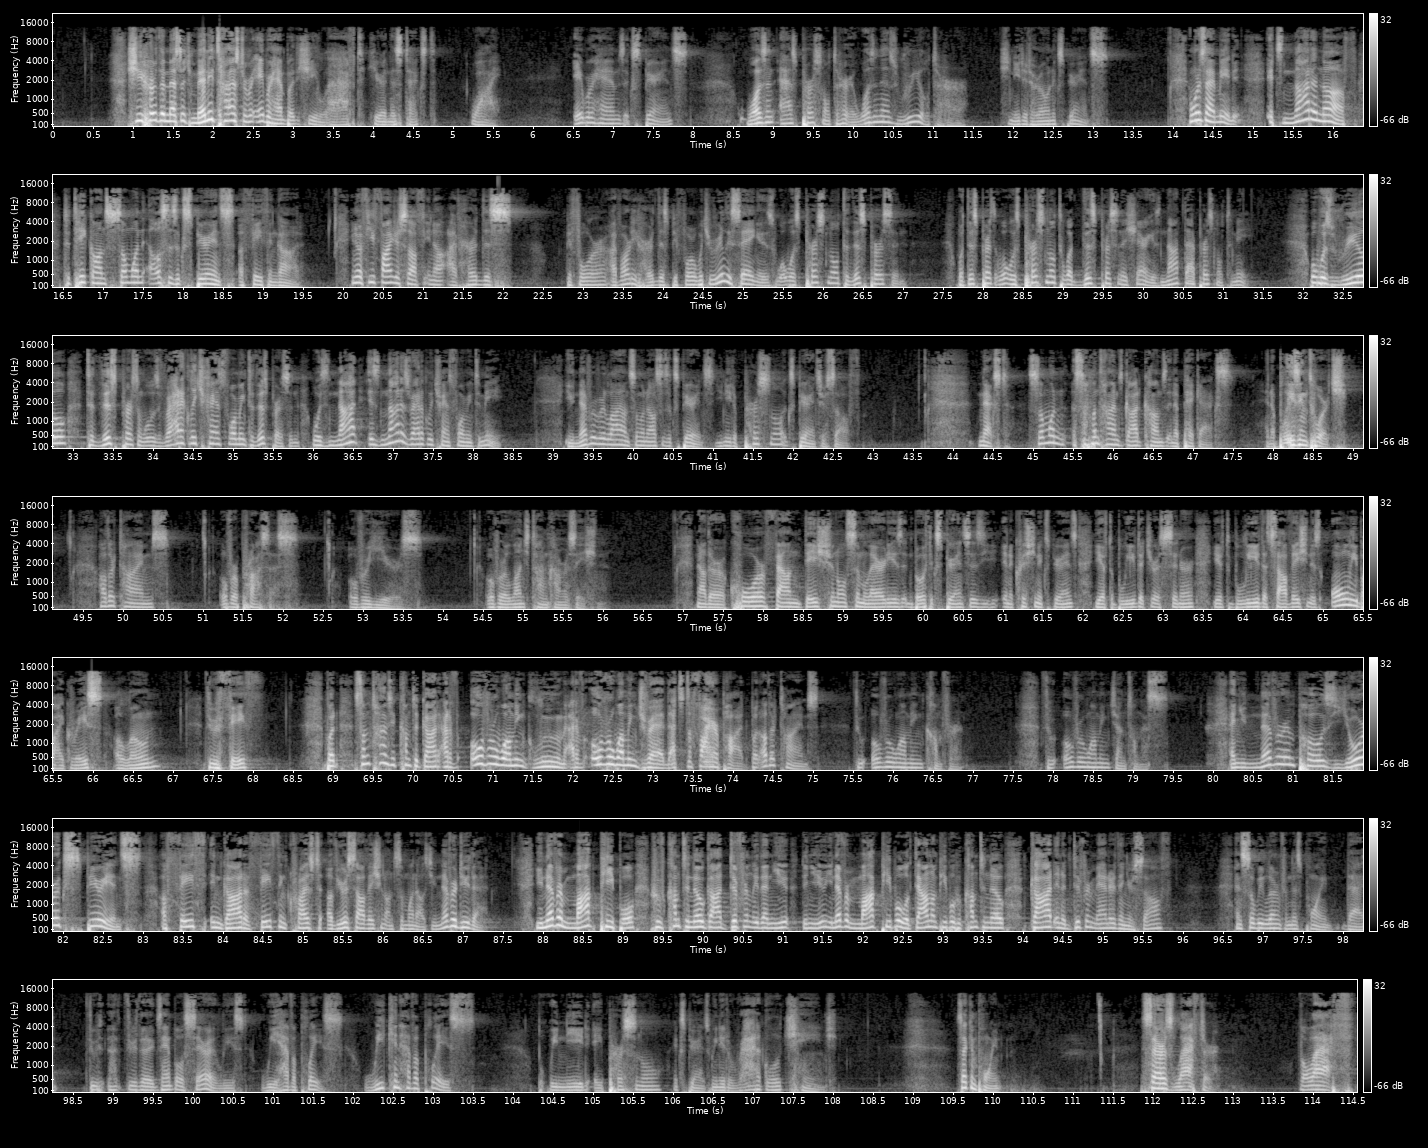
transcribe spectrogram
She heard the message many times from Abraham, but she laughed here in this text. Why? Abraham's experience wasn't as personal to her. It wasn't as real to her. She needed her own experience. And what does that mean? It's not enough to take on someone else's experience of faith in God. You know, if you find yourself, you know, I've heard this before, I've already heard this before, what you're really saying is what was personal to this person what this person, what was personal to what this person is sharing is not that personal to me. What was real to this person, what was radically transforming to this person was not, is not as radically transforming to me. You never rely on someone else's experience. You need a personal experience yourself. Next, someone, sometimes God comes in a pickaxe, in a blazing torch. Other times, over a process, over years, over a lunchtime conversation. Now, there are core foundational similarities in both experiences. In a Christian experience, you have to believe that you're a sinner. You have to believe that salvation is only by grace alone, through faith. But sometimes you come to God out of overwhelming gloom, out of overwhelming dread. That's the fire pot. But other times, through overwhelming comfort, through overwhelming gentleness and you never impose your experience of faith in God, of faith in Christ, of your salvation on someone else. You never do that. You never mock people who've come to know God differently than you, than you. You never mock people, look down on people who come to know God in a different manner than yourself. And so we learn from this point that through, through the example of Sarah at least, we have a place. We can have a place, but we need a personal experience. We need a radical change. Second point Sarah's laughter. The laugh.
